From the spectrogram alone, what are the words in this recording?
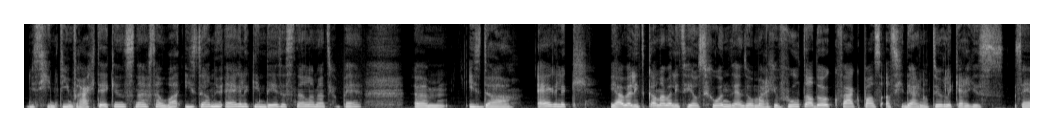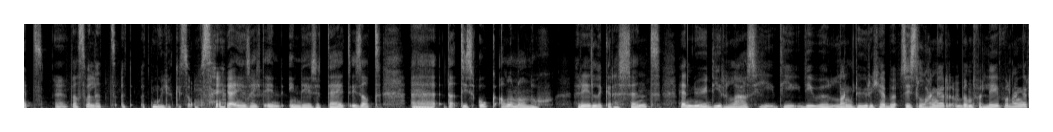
misschien tien vraagtekens naar staan. Wat is dat nu eigenlijk in deze snelle maatschappij? Um, is dat eigenlijk ja, wel iets, kan dat wel iets heel schoon zijn. Zo. Maar je voelt dat ook vaak pas als je daar natuurlijk ergens bent. Dat is wel het, het, het moeilijke soms. Ja. ja, en je zegt in, in deze tijd is dat... Uh, dat is ook allemaal nog redelijk recent. En nu, die relatie die, die we langdurig hebben, ze is langer, want we leven langer.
